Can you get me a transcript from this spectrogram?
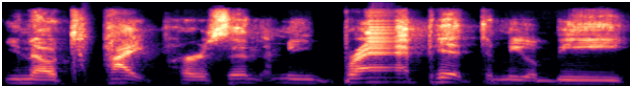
you know, type person, I mean, Brad Pitt to me would be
